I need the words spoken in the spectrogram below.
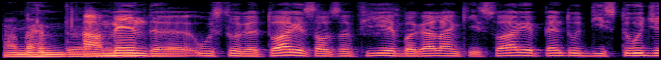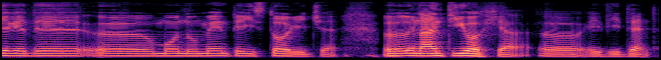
amendă. amendă usturătoare sau să fie băgat la închisoare pentru distrugere de monumente istorice în Antiohia, evident.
